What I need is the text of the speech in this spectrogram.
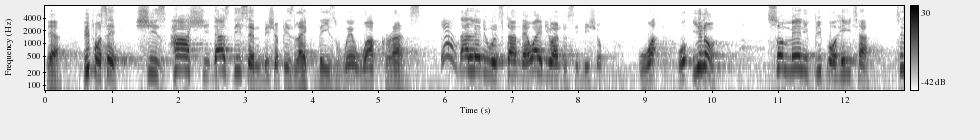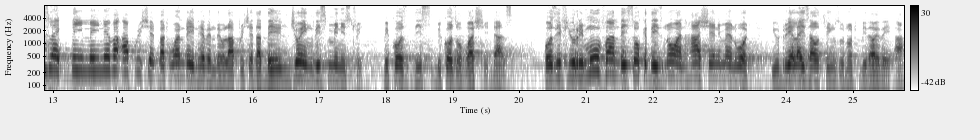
Yeah. People say, she's harsh, she does this, and Bishop is like, there is where work runs. Yeah, that lady will stand there. Why do you want to see Bishop? What? You know, so many people hate her. She's like, they may never appreciate, but one day in heaven they will appreciate that they're enjoying this ministry because this because of what she does. Because if you remove her and they say, okay, there is no one harsh anymore, and what? You'd realize how things will not be the way they are.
